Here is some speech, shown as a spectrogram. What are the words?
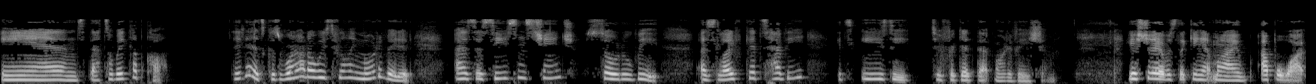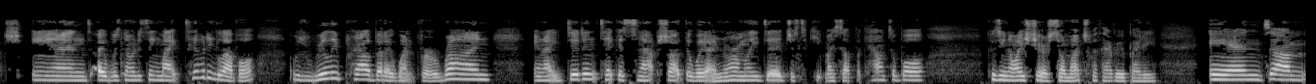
And that's a wake up call. It is because we're not always feeling motivated. As the seasons change, so do we. As life gets heavy, it's easy to forget that motivation. Yesterday, I was looking at my Apple Watch and I was noticing my activity level. I was really proud that I went for a run and I didn't take a snapshot the way I normally did just to keep myself accountable because you know I share so much with everybody. And um,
